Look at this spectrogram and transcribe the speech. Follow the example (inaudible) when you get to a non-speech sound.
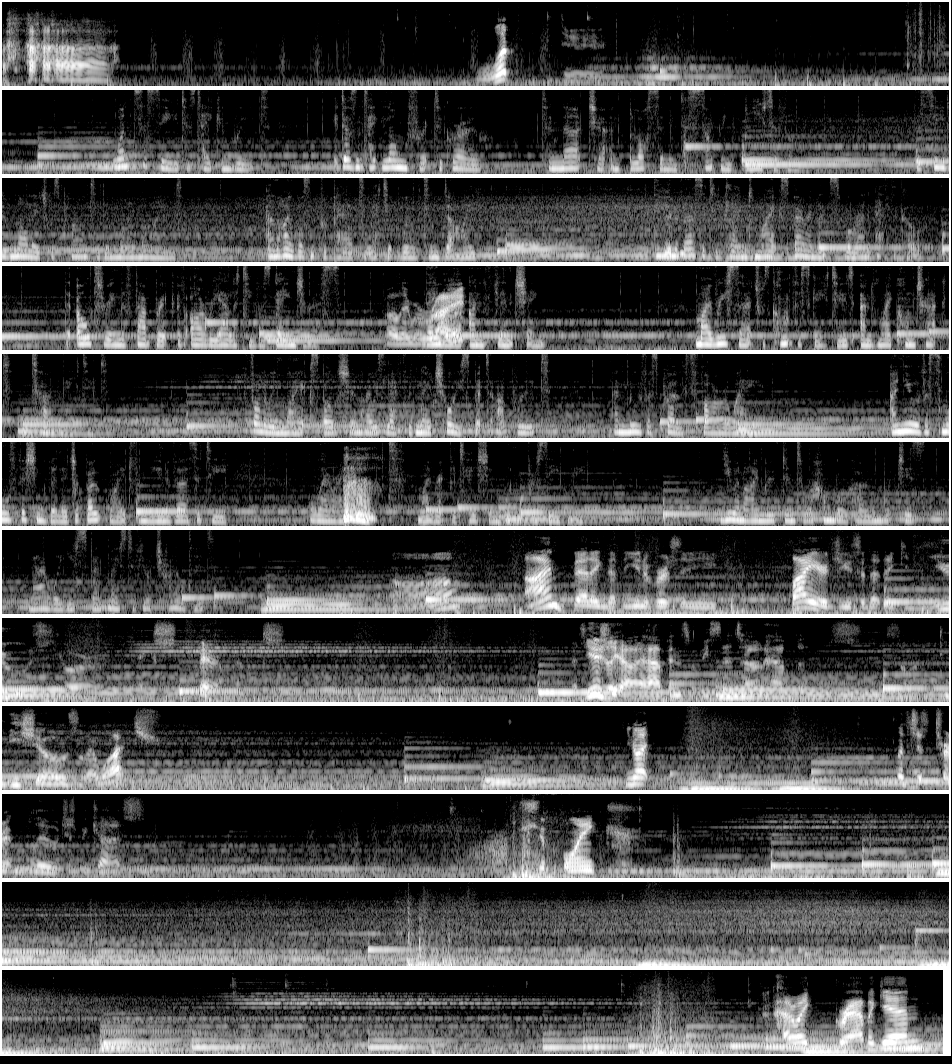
ha. (laughs) what the? Once a seed has taken root, it doesn't take long for it to grow to nurture and blossom into something beautiful. The seed of knowledge was planted in my mind, and I wasn't prepared to let it wilt and die. The university claimed my experiments were unethical, that altering the fabric of our reality was dangerous. Well, they were they right. Were unflinching. My research was confiscated and my contract terminated. Following my expulsion, I was left with no choice but to uproot and move us both far away. I knew of a small fishing village a boat ride from the university, where I hoped my reputation wouldn't precede me. You and I moved into a humble home, which is now where you spent most of your childhood. Aww. I'm betting that the university fired you so that they could use your experiment. That's usually how it happens, at least that's how it happens some of the TV shows that I watch. You know what? Let's just turn it blue just because. Shaboink. I grab again?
